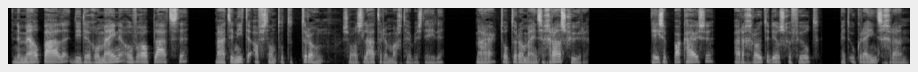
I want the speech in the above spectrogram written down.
En de mijlpalen die de Romeinen overal plaatsten, maakten niet de afstand tot de troon, zoals latere machthebbers deden, maar tot de Romeinse graanschuren. Deze pakhuizen waren grotendeels gevuld met Oekraïns graan,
